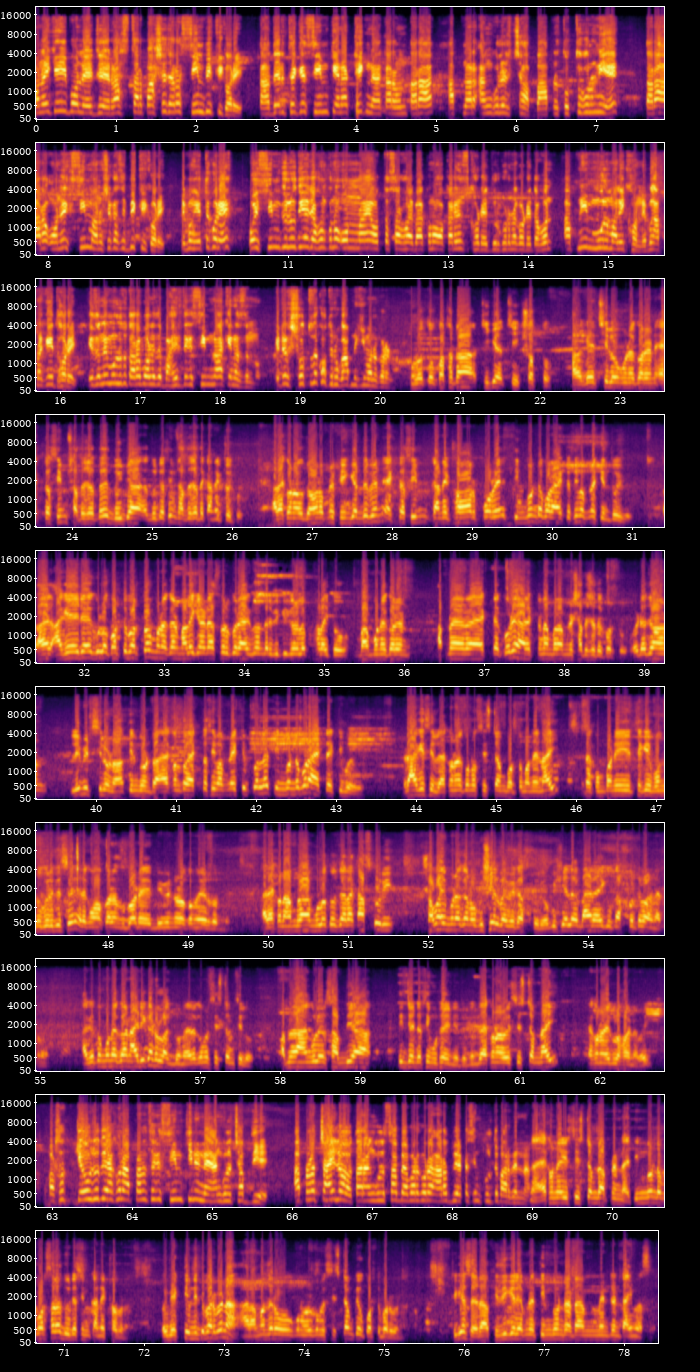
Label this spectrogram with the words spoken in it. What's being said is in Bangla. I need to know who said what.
Speaker 1: অনেকেই বলে যে রাস্তার পাশে যারা সিম বিক্রি করে, তাদের থেকে সিম কেনা ঠিক না, কারণ তারা আপনার আঙ্গুলের ছাপ বা আপনার তথ্যগুলো নিয়ে তারা আরও অনেক সিম মানুষের কাছে বিক্রি করে। এবং এতে করে ওই সিমগুলো দিয়ে যখন কোনো অন্যায়, অত্যাচার হয় বা কোনো অকারেন্স ঘটে, দুর্ঘটনা ঘটে, তখন আপনি মূল মালিক হন এবং আপনাকেই ধরে। এজন্য মূলত তারা বলে যে বাহির থেকে সিম না কেনার জন্য। এটার সত্যতা কতটুকু, আপনি কি মনে করেন?
Speaker 2: মূলত কথাটা ঠিক ঠিক সত্য। আগে ছিল, মনে করেন, একটা সিম সাথে সাথে দুইটা দুইটা সিম সাথে সাথে কানেক্ট হইতো। আর এখন যখন আপনি ফিঙ্গার দেবেন, একটা সিম কানেক্ট হওয়ার পরে তিন ঘণ্টা পরে একটা সিম আপনার কিনতে হইবে। আর আগে এটা এগুলো করতে পারতো মনে করেন, মালিকেরা ট্রান্সফার করে একজনদের বিক্রি করে ফেলাইতো, বা মনে করেন, আপনার একটা করে আরেকটা নাম্বার আপনার সাথে সাথে করতো। ওইটা যখন লিমিট ছিল না, তিন ঘণ্টা, এখন তো একটা সিম আপনি অ্যাক্টিভ করলে তিন ঘণ্টা পরে একটা অ্যাক্টিভ হইবে। এটা আগে ছিল, এখন আর কোনো সিস্টেম বর্তমানে নাই। এটা কোম্পানি থেকে বন্ধ করে দিচ্ছে এরকম অকারেন্স ঘটে বিভিন্ন রকমের জন্য। আর এখন আমরা মূলত যারা কাজ করি সবাই মনে করেন অফিসিয়াল ভাবে কাজ করি। অফিসিয়াল বাইরে কেউ কাজ করতে পারে না এখন। আগে তো মনে করেন আইডি কার্ডও লাগতো না এরকমের সিস্টেম ছিল। আপনার আঙ্গুলের ছাপ দিয়া তিন চারটা সিম উঠাই নিত কিন্তু এখন আর ওই সিস্টেম নাই এখন আর এগুলো হয় না ভাই।
Speaker 1: অর্থাৎ কেউ যদি এখন আপনাদের থেকে সিম কিনে নেয় আঙ্গুলের ছাপ দিয়ে আপনারা চাইলেও তার আঙ্গুলের ছাপ ব্যবহার করে আরও দুই একটা সিম তুলতে পারবেন না।
Speaker 2: না এখন এই সিস্টেমটা আপনার নাই। তিন ঘণ্টা পর ছাড়া দুইটা সিম কানেক্ট হবে না। ওই ব্যক্তিও নিতে পারবে না আর আমাদেরও কোনো রকমের সিস্টেম কেউ করতে পারবে না। ঠিক আছে? এটা ফিজিক্যালি আপনার তিন ঘন্টাটা মেনটেন টাইম আছে।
